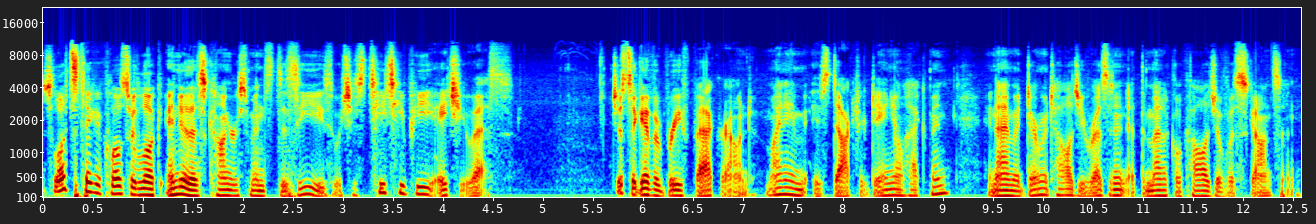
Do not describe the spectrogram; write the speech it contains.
So let's take a closer look into this congressman's disease, which is TTP-HUS. Just to give a brief background, my name is Dr. Daniel Hekman, and I am a dermatology resident at the Medical College of Wisconsin.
